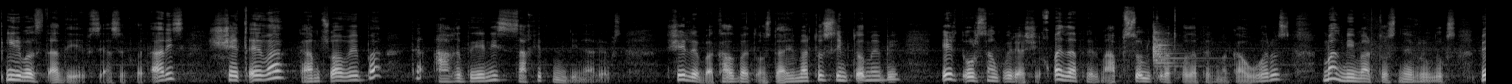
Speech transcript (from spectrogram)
პირველ სტადიებზე, ასე ვთქვათ, არის შეტევა, გამწვავება და აღდგენის სახით მიმდინარეობს. შეიძლება ქალბატონს დაემართოს სიმპტომები, ერთ-ორ სამკვირაში ყველაფერმა აბსოლუტურად ყველაფერმა გაუაროს, მან მიმართოს ნევროლოგს. მე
